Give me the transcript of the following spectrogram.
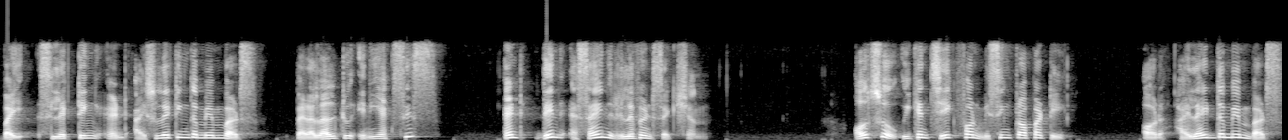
by selecting and isolating the members parallel to any axis and then assign relevant section. Also, we can check for missing property or highlight the members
